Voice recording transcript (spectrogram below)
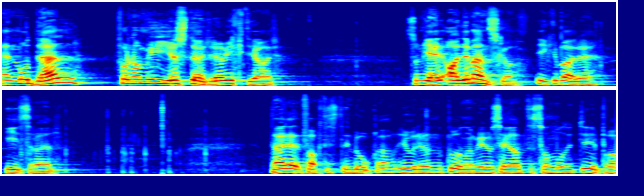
en modell for noe mye større og viktigere, som gjelder alle mennesker, ikke bare Israel. Der er faktisk den boka. Jorunn, kona mi, sier at sånn må du ikke drive på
